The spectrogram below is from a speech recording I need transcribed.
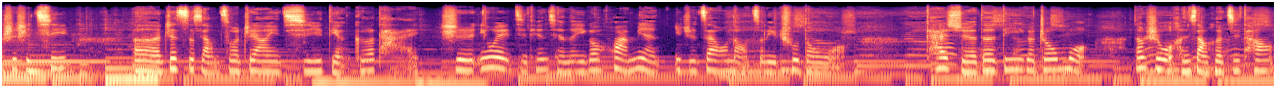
我是十七。呃，这次想做这样一期点歌台，是因为几天前的一个画面一直在我脑子里触动我。开学的第一个周末，当时我很想喝鸡汤，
